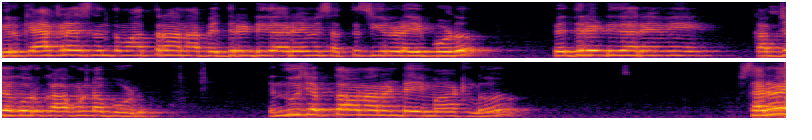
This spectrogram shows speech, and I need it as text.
మీరు కేకలేసినంత మాత్రం నా పెద్దిరెడ్డి గారేమి సత్యశీలుడు అయిపోడు పెద్దిరెడ్డి గారేమి కబ్జా కోరు కాకుండా పోడు. ఎందుకు చెప్తా ఉన్నానంటే ఈ మాటలు? సర్వే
